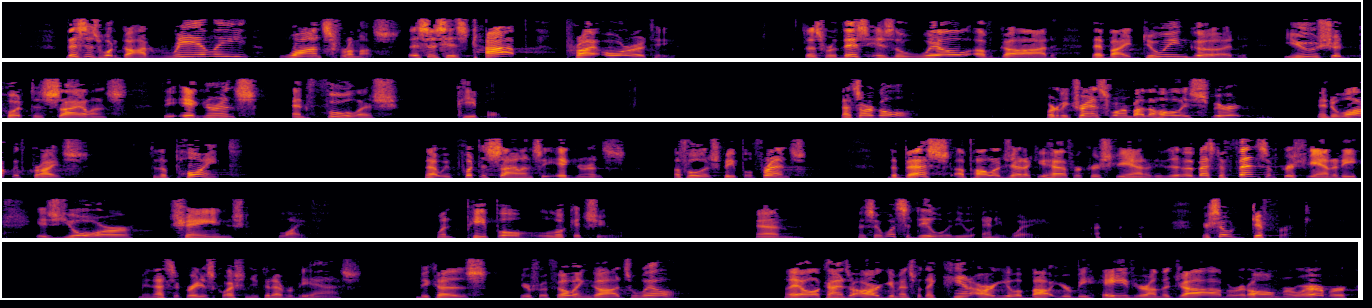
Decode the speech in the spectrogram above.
This is what God really wants from us. This is His top priority. It says, For this is the will of God that by doing good you should put to silence the ignorance and foolish people. That's our goal. We're to be transformed by the Holy Spirit and to walk with Christ to the point that we put to silence the ignorance of foolish people. Friends, the best apologetic you have for Christianity, the best defense of Christianity is your changed life. When people look at you and they say, What's the deal with you anyway? You're so different. I mean, that's the greatest question you could ever be asked because you're fulfilling God's will. They have all kinds of arguments, but they can't argue about your behavior on the job or at home or wherever.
